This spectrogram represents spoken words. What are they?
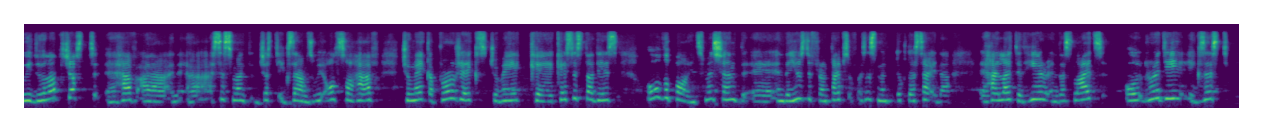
we do not just have a, an assessment, just exams. We also have to make a project, to make uh, case studies, all the points mentioned uh, in the use different types of assessment Dr. Saida uh, highlighted here in the slides already exist uh,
